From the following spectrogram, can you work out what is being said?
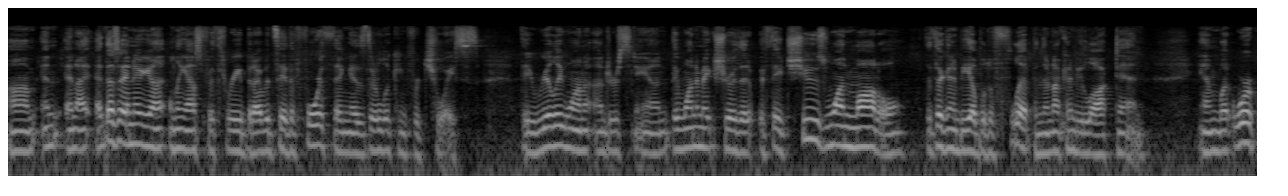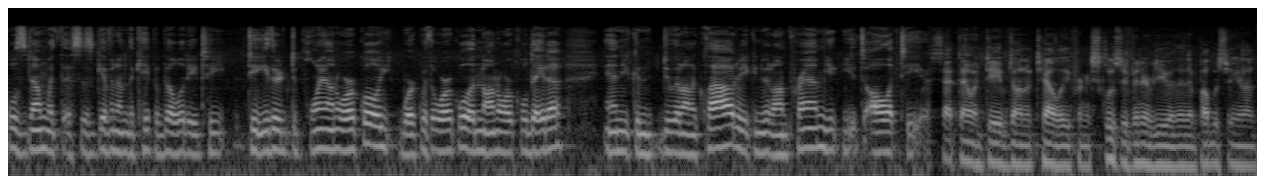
Um, and and I, I know you only asked for three, but I would say the fourth thing is they're looking for choice. They really want to understand, they want to make sure that if they choose one model, that they're going to be able to flip and they're not going to be locked in. And what Oracle's done with this is given them the capability to, to either deploy on Oracle, work with Oracle and non-Oracle data, and you can do it on a cloud or you can do it on-prem, it's all up to you. I sat down with Dave Donatelli for an exclusive interview and then publishing it on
